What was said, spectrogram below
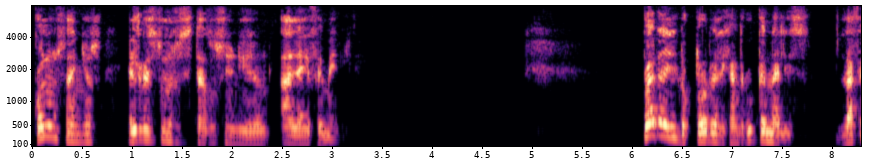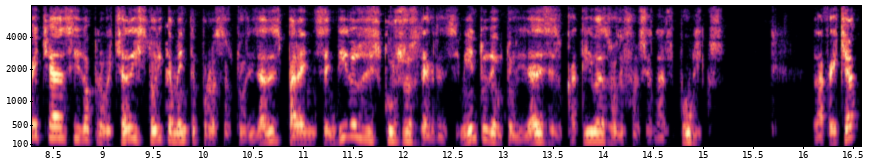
Con los años, el resto de los estados se unieron a la efeméride. Para el doctor Alejandro Canales, la fecha ha sido aprovechada históricamente por las autoridades para encendidos discursos de agradecimiento de autoridades educativas o de funcionarios públicos. La fecha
